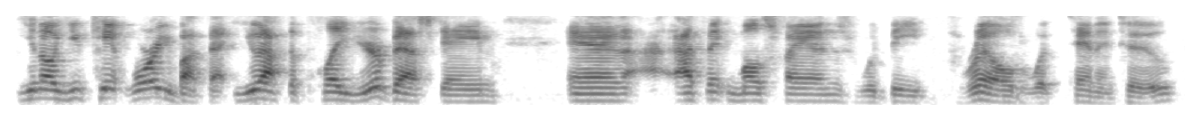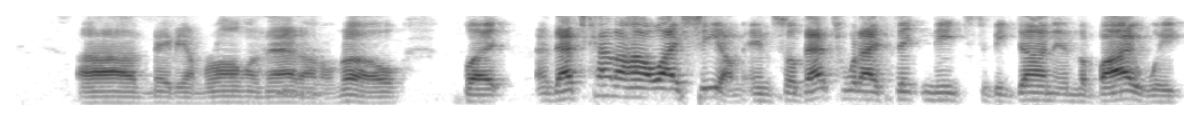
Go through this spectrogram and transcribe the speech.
you know, you can't worry about that. You have to play your best game. And I think most fans would be thrilled with 10 and 2. Uh, maybe I'm wrong on that. I don't know. But that's kind of how I see them. And so that's what I think needs to be done in the bye week.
